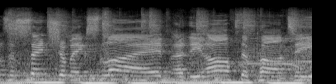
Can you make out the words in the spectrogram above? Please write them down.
1's Essential Mix live at the after party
